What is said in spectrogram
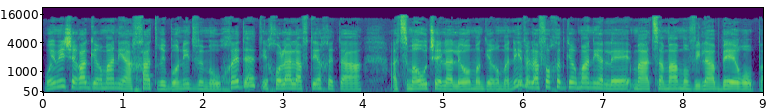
הוא האמין שרק גרמניה אחת ריבונית ומאוחדת יכולה להבטיח את העצמאות של הלאום הגרמני ולהפוך את גרמניה למעצמה מובילה באירופה.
